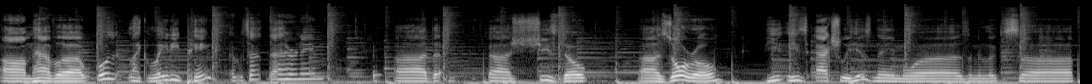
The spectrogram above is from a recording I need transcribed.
Um, have a what was it like Lady Pink? Was that, that her name? Uh, the, uh, she's dope. Uh, Zoro. He, he's actually his name was. Let me look this up.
